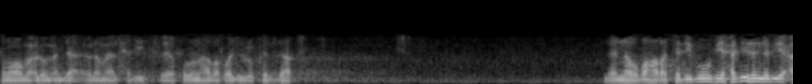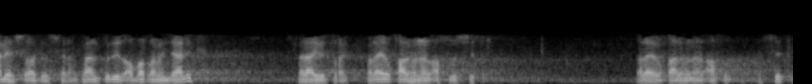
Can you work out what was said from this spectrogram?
كما هو معلوم عند علماء الحديث فيقولون هذا الرجل كذاب لأنه ظهر كذبه في حديث النبي عليه الصلاة والسلام. فهل تريد أضر من ذلك؟ فلا يترك. فلا يقال هنا الأصل الستر. فلا يقال هنا الأصل الستر.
